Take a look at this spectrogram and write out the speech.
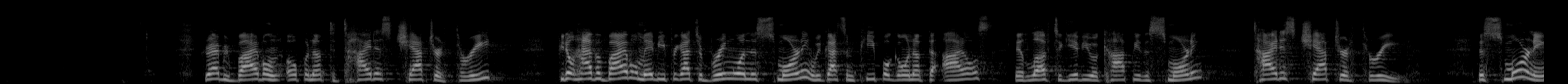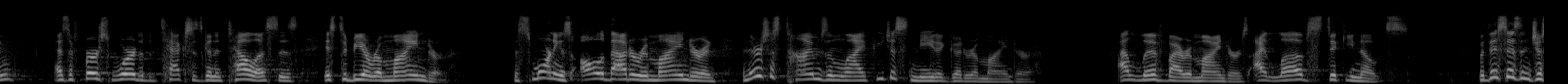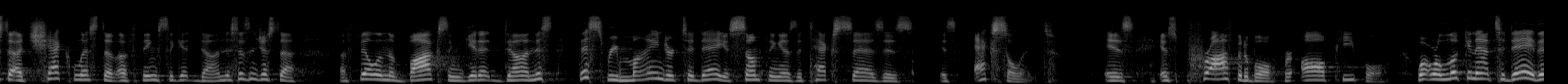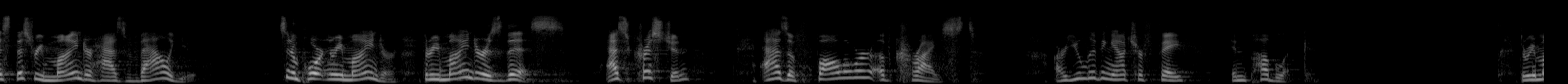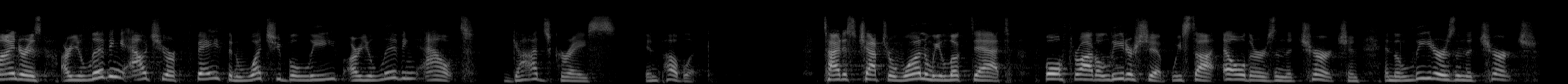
Grab your Bible and open up to Titus chapter 3. If you don't have a Bible, maybe you forgot to bring one this morning. We've got some people going up the aisles. They'd love to give you a copy this morning. Titus chapter 3. This morning, as the first word of the text is going to tell us, is, is to be a reminder. This morning is all about a reminder, and, and there's just times in life you just need a good reminder. I live by reminders, I love sticky notes. But this isn't just a checklist of, of things to get done. This isn't just a, a fill in the box and get it done. This, this reminder today is something, as the text says, is, is excellent, is, is profitable for all people. What we're looking at today, this, this reminder has value. It's an important reminder. The reminder is this as a Christian, as a follower of Christ, are you living out your faith in public? The reminder is Are you living out your faith in what you believe? Are you living out God's grace in public? Titus chapter 1, we looked at full throttle leadership. We saw elders in the church and, and the leaders in the church.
